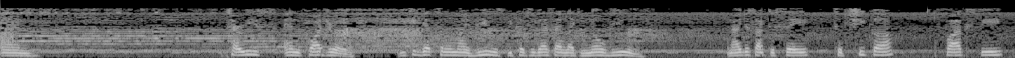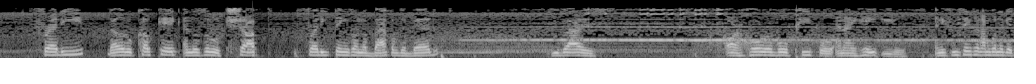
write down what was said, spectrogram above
And Tyrese and Quadro, you can get some of my views because you guys have like no views. And I just like to say to Chica, Foxy, Freddy, that little cupcake, and those little chopped Freddy things on the back of the bed. You guys are horrible people, and I hate you. And if you think that I'm gonna get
